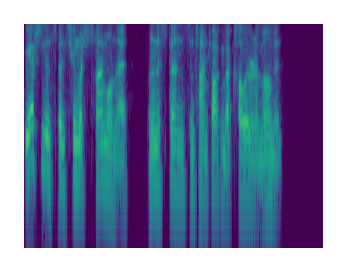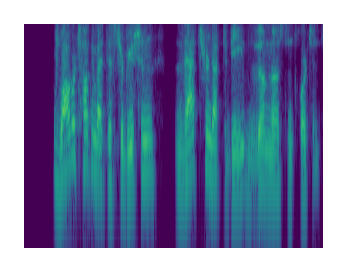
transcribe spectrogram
We actually didn't spend too much time on that. I'm going to spend some time talking about color in a moment. While we're talking about distribution, that turned out to be the most important.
